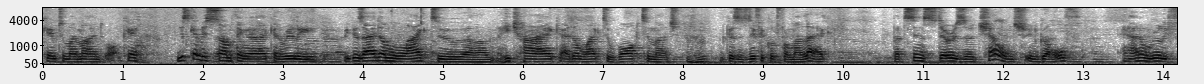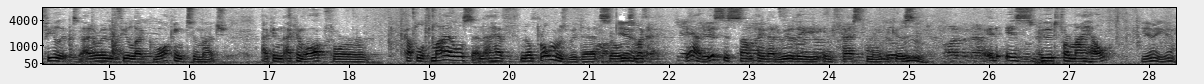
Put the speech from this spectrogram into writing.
came to my mind. Well, okay, this can be something that I can really because I don't like to um, hitchhike. I don't like to walk too much mm-hmm. because it's difficult for my leg. But since there is a challenge in golf, and I don't really feel it, I don't really feel like walking too much. I can I can walk for a couple of miles and I have no problems with that. So yeah. it's like, yeah, this is something that really interests me because mm. it is good for my health yeah, yeah.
